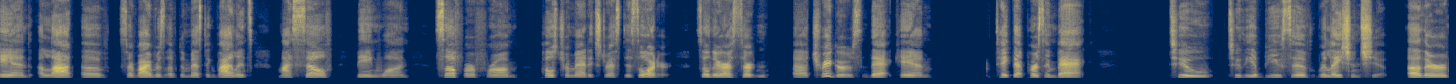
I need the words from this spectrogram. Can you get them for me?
And a lot of survivors of domestic violence, myself being one, suffer from post traumatic stress disorder. So there are certain uh, triggers that can take that person back to to the abusive relationship. Other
